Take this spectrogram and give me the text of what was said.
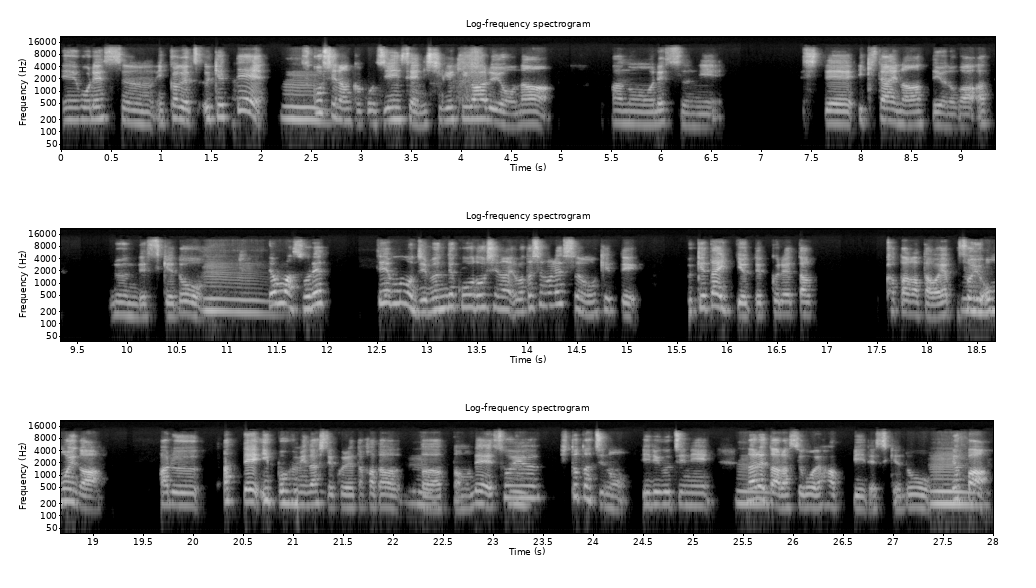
英語レッスン1ヶ月受けてうん。少しなんかこう人生に刺激があるようなあのレッスンにしていきたいなっていうのがあるんですけど、うん。でもまあそれってもう自分で行動しない私のレッスンを受けて受けたいって言ってくれた方々はやっぱそういう思いがある、あって一歩踏み出してくれた方々だったので、そういう人たちの入り口になれたらすごいハッピーですけど、うんやっぱ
